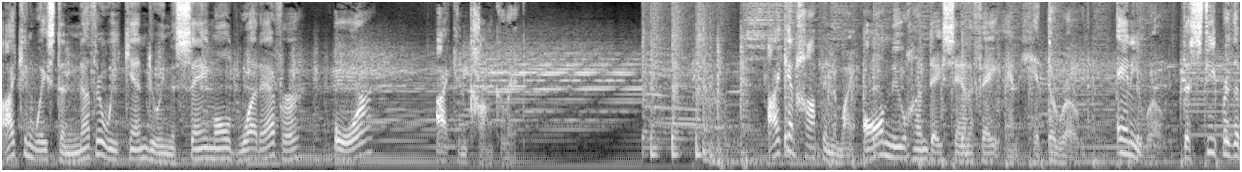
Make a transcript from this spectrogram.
I can waste another weekend doing the same old whatever, or I can conquer it. I can hop into my all new Hyundai Santa Fe and hit the road. Any road. The steeper, the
